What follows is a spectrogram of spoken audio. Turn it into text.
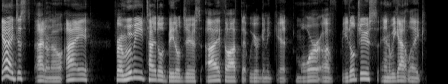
yeah, I just I don't know. I For a movie titled Beetlejuice, I thought that we were going to get more of Beetlejuice, and we got like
